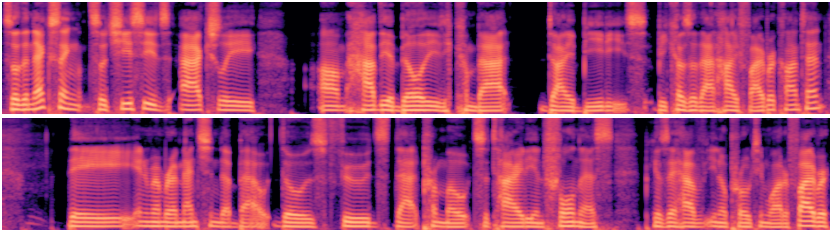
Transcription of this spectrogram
So, the next thing so, chia seeds actually um, have the ability to combat diabetes because of that high fiber content. They, and remember, I mentioned about those foods that promote satiety and fullness because they have, you know, protein, water, fiber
